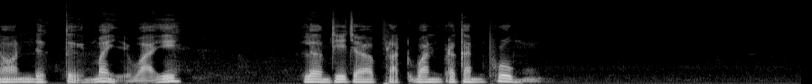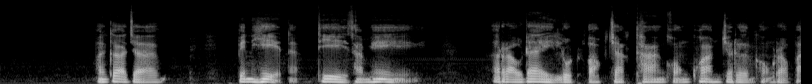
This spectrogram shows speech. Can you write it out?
นอนดึกตื่นไม่ไหว เริ่มที่จะผลัดวันประกันพรุ่ง มันก็จะ เป็นเหตุนะที่ทำให้เราได้หลุดออกจากทางของความเจริญของเราไป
